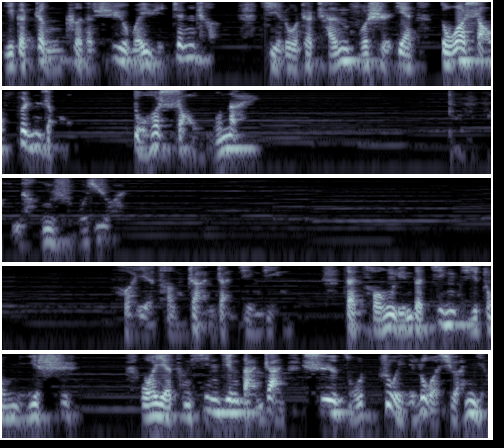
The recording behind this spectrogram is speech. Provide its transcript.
一个政客的虚伪与真诚。记录着沉浮世间多少纷扰，多少无奈，不能如愿。我也曾战战兢兢，在丛林的荆棘中迷失；我也曾心惊胆战，失足坠落悬崖；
